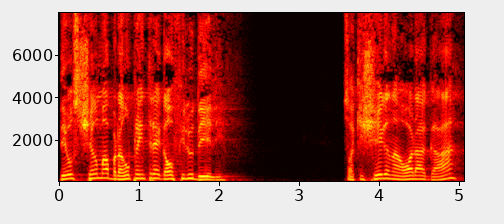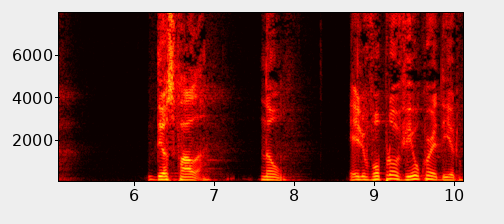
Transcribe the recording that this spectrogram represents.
Deus chama Abraão para entregar o filho dele. Só que chega na hora H, Deus fala: Não, ele vou prover o cordeiro.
